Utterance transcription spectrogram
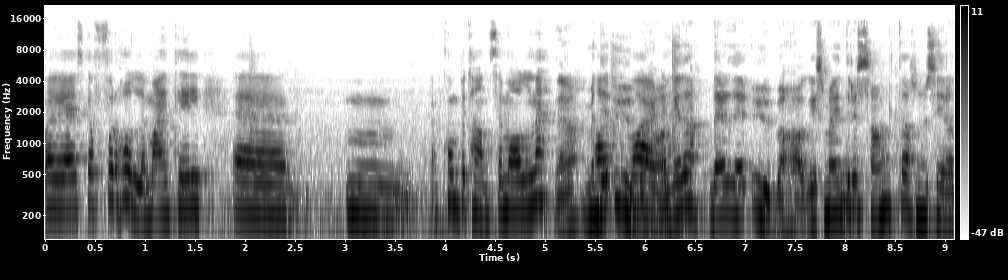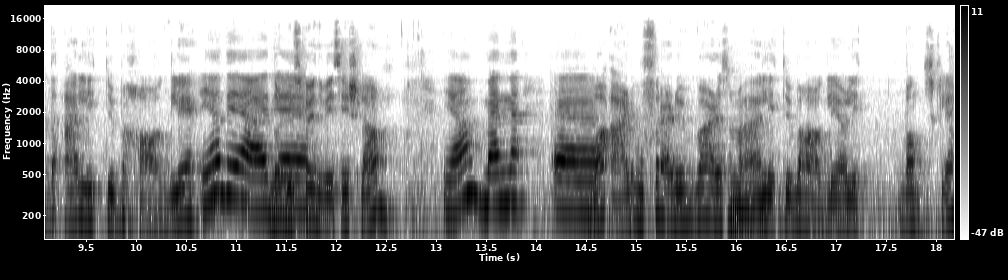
eh, jeg skal forholde meg til eh, mm, kompetansemålene. ja, men det ubehaget, da. Det er det ubehaget som er interessant, da. Som du sier, at det er litt ubehagelig Ja, det er når du skal undervise islam. Ja, men uh, Hva er det, er det, hva er det som er litt ubehagelig og litt vanskelig?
